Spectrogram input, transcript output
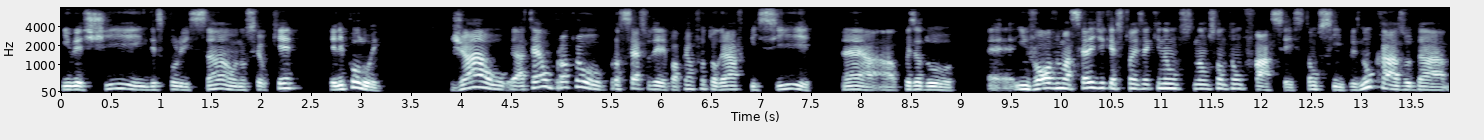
investir em despoluição, não sei o quê, ele polui. Já o, até o próprio processo dele, papel fotográfico em si, né, a coisa do é, envolve uma série de questões que não, não são tão fáceis, tão simples. No caso da,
